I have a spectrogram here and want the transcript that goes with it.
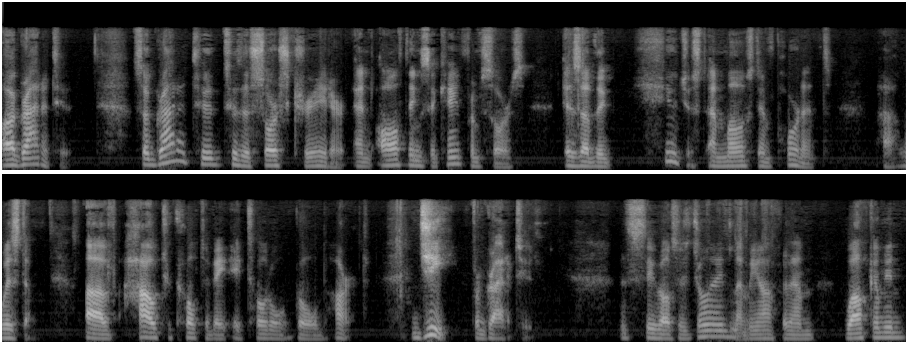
or gratitude. So gratitude to the source creator and all things that came from source is of the hugest and most important uh, wisdom of how to cultivate a total gold heart. G for gratitude. Let's see who else has joined. Let me offer them welcoming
